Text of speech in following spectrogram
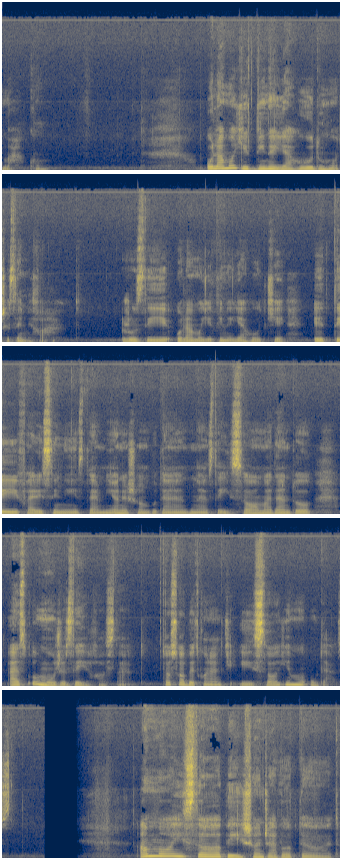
محکوم. علمای دین یهود معجزه می خواهند. روزی علمای دین یهود که عدهای فریسی نیز در میانشان بودند نزد عیسی آمدند و از او معجزه خواستند تا ثابت کنند که عیسی موعود است اما عیسی به ایشان جواب داد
